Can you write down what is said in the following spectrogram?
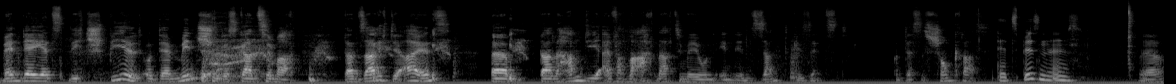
Wenn der jetzt nicht spielt und der Minshew das Ganze macht, dann sage ich dir eins, ähm, dann haben die einfach mal 88 Millionen in den Sand gesetzt. Und das ist schon krass. That's business. Ja.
